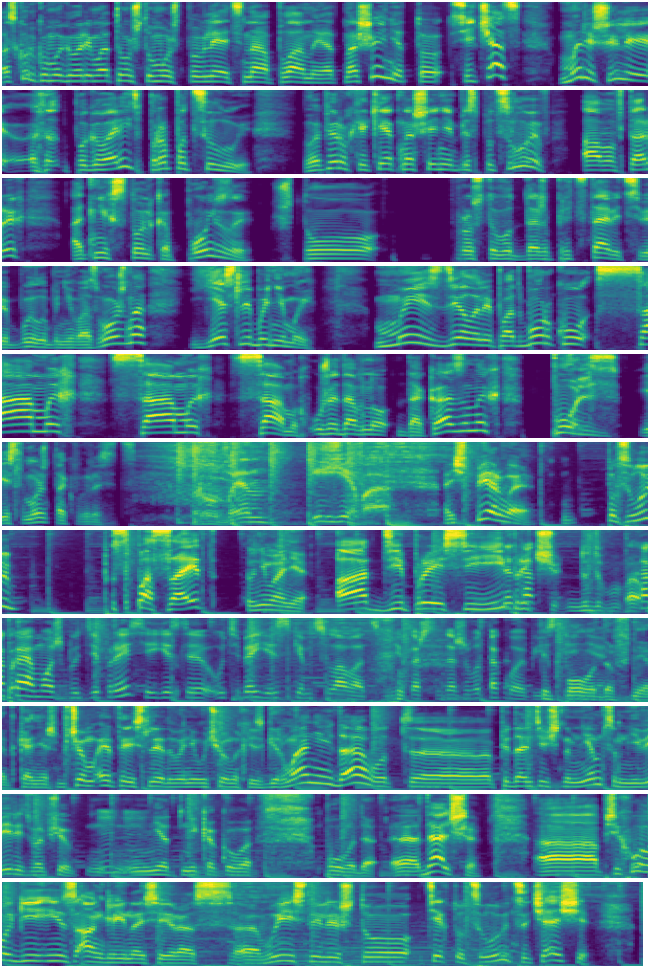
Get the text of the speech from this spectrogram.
поскольку мы говорим о том, что может повлиять на планы и отношения, то сейчас мы решили э, поговорить про поцелуи. Ну, Во-первых, какие отношения без поцелуев, а во-вторых, от них столько пользы, что просто вот даже представить себе было бы невозможно, если бы не мы. Мы сделали подборку самых-самых-самых уже давно доказанных польз, если можно так выразиться. Рубен и Ева. Значит, первое. Поцелуй спасает, внимание, от депрессии. Да как- прич- д- а, Какая может быть депрессия, если у тебя есть с кем целоваться? Мне кажется, даже вот такое И объяснение. поводов нет, конечно. Причем это исследование ученых из Германии, да, вот э, педантичным немцам не верить вообще н- нет никакого повода. Э, дальше. А, психологи из Англии на сей раз э, выяснили, что те, кто целуется чаще,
